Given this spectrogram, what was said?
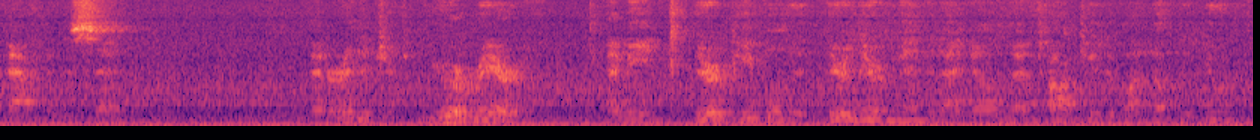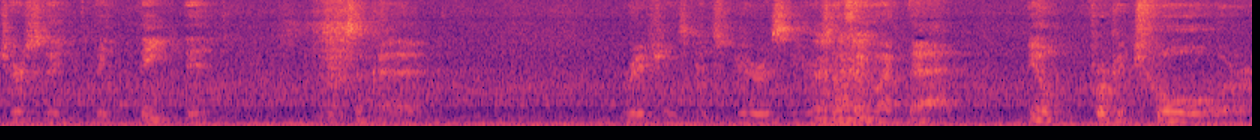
of African descent that are in the church. You're a rarity. I mean, there are people that there there are men that I know that I've talked to that want nothing to do with the church. They they think that there's some kind of racial conspiracy or Mhm. something like that, you know, for control or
